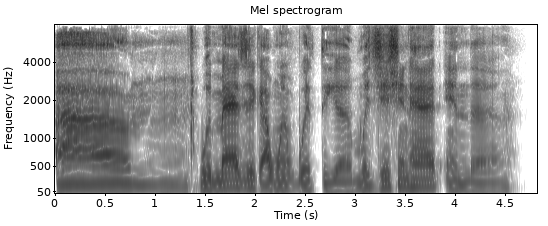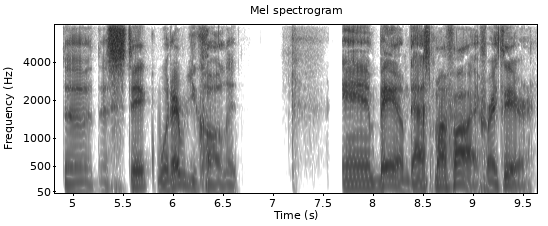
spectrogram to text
Um, with Magic, I went with the uh, magician hat and the the the stick, whatever you call it. And bam, that's my five right there.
